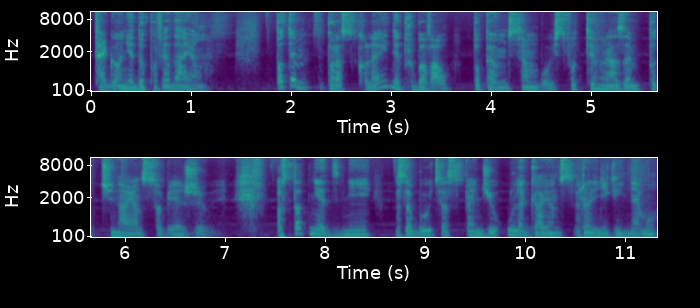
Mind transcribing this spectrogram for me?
tego nie dopowiadają. Potem po raz kolejny próbował popełnić samobójstwo, tym razem podcinając sobie żyły. Ostatnie dni zabójca spędził ulegając religijnemu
